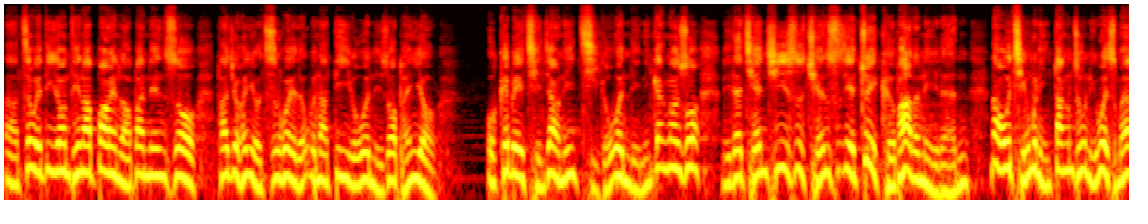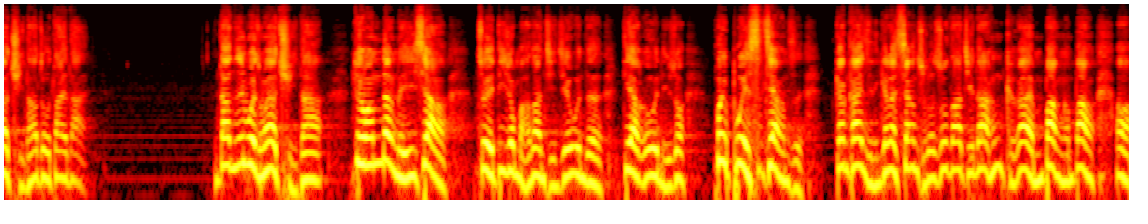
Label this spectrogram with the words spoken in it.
啊，这位弟兄听他抱怨老半天之后，他就很有智慧的问他第一个问题说：“朋友，我可不可以请教你几个问题？你刚刚说你的前妻是全世界最可怕的女人，那我请问你，当初你为什么要娶她做太太？你当时为什么要娶她？”对方愣了一下。所以弟兄马上紧接问的第二个问题说：会不会是这样子？刚开始你跟他相处的时候，他觉得他很可爱、很棒、很棒啊。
